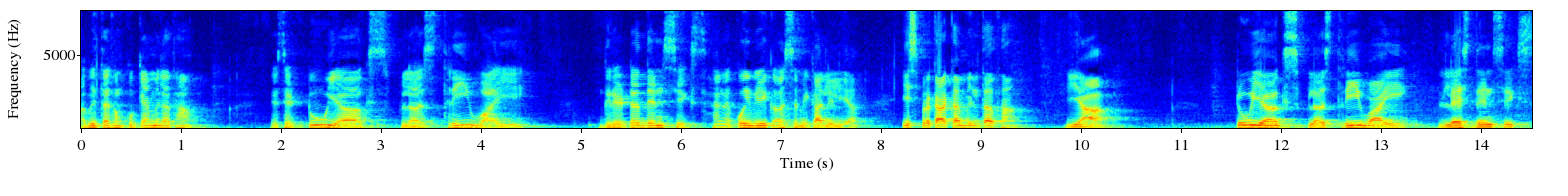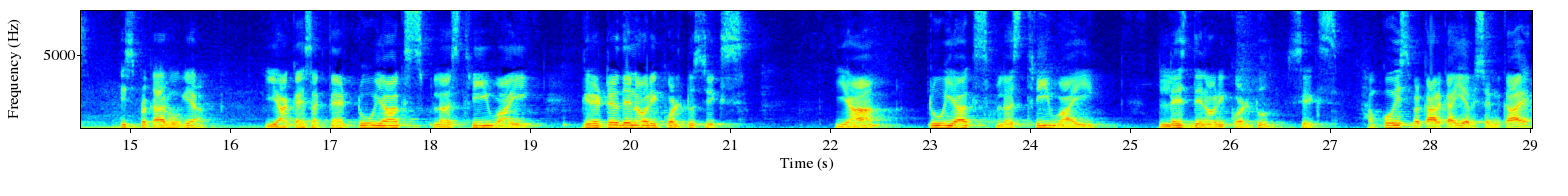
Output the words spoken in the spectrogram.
अभी तक हमको क्या मिला था? जैसे two x plus three y greater than six, है ना? कोई भी एक असमिका ले लिया। इस प्रकार का मिलता था। या two x plus three y less than six, इस प्रकार हो गया। या कह सकते हैं two x plus three y greater than और इक्वल टू सिक्स। या two x plus three y less than और इक्वल टू सिक्स। हमको इस प्रकार का ही अभिसमिकाएँ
